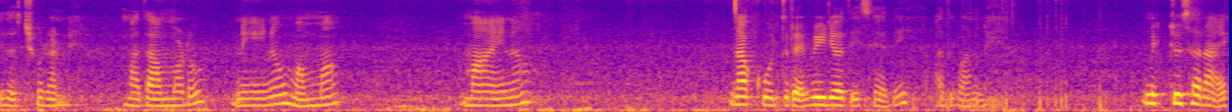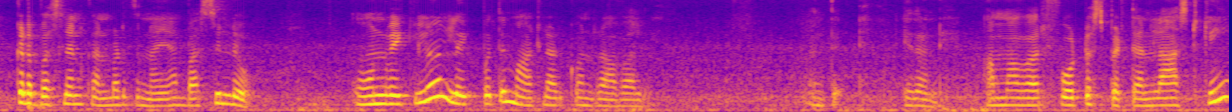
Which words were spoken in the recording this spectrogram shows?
ఇదో చూడండి. మా తమ్ముడు నేను మా అమ్మ మా ఆయన నా కూతురే వీడియో తీసేది. అదిగోండి. మీకు చూసారా? ఎక్కడ బస్సులను కనబడుతున్నాయా? బస్సుల్లో ఓన్ వెహికల్ లేకపోతే మాట్లాడుకొని రావాలి. అంతే. ఇదండి. అమ్మవారి ఫొటోస్ పెట్టాను లాస్ట్కి.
